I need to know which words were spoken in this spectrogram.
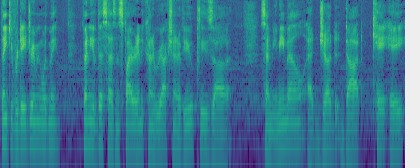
Thank you for daydreaming with me. If any of this has inspired any kind of reaction out of you, please uh, send me an email at judd.karlman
